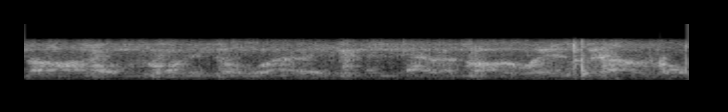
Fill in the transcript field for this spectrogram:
that's all that's going away.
